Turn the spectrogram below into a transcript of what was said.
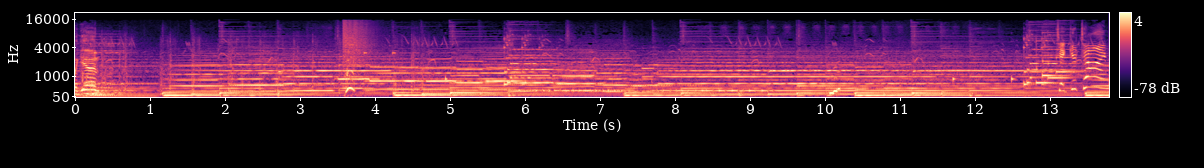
Come again. Take your time.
